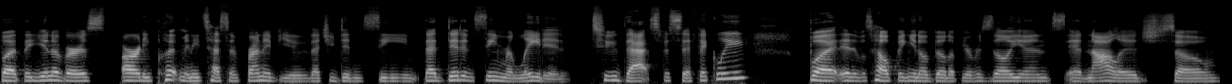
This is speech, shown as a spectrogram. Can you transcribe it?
but the universe already put many tests in front of you that you didn't seem that didn't seem related to that specifically, but it was helping, you know, build up your resilience and knowledge. So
